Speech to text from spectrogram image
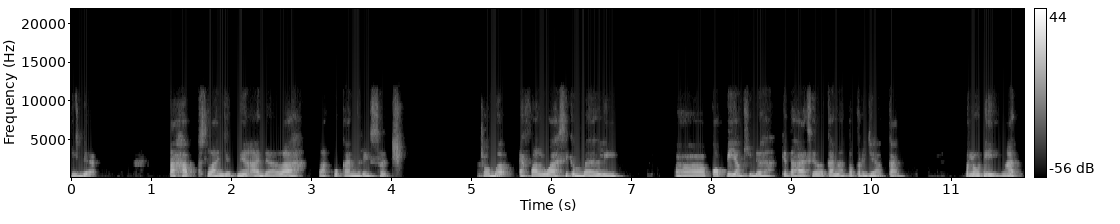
tidak. Tahap selanjutnya adalah lakukan research. Coba evaluasi kembali uh, kopi yang sudah kita hasilkan atau kerjakan. Perlu diingat,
